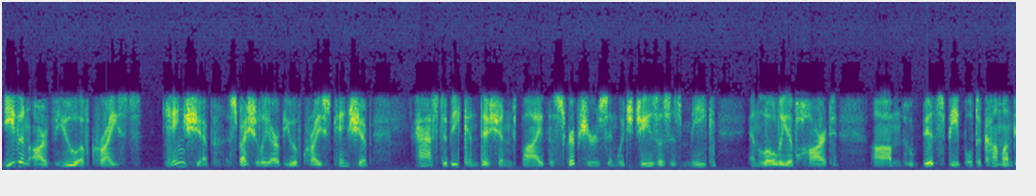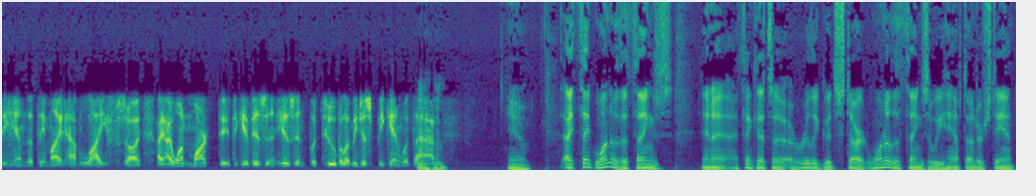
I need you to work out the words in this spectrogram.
Even our view of Christ's kingship, especially our view of Christ's kingship, has to be conditioned by the scriptures in which Jesus is meek and lowly of heart um, who bids people to come unto him that they might have life. So I, I want Mark to, to give his his input too, but let me just begin with that. Mm-hmm. Yeah, I think one of the things, and I, I think that's a, a really good start. One of the things that we have to understand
